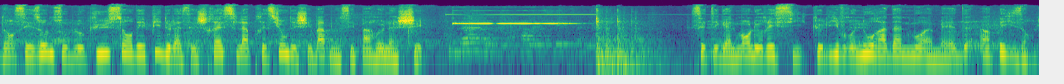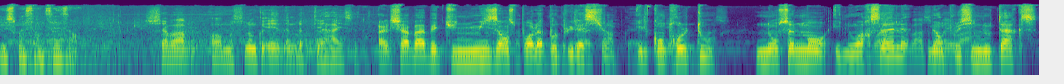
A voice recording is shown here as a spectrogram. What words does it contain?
Dans ces zones sous blocus, en dépit de la sécheresse, la pression des Shebabs ne s'est pas relâchée. C'est également le récit que livre Nouradan Mohamed, un paysan de 76 ans. Al-Shabaab est une nuisance pour la population. Il contrôle tout. Non seulement il nous harcèle, mais en plus il nous taxe.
